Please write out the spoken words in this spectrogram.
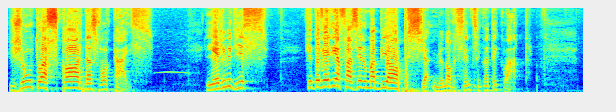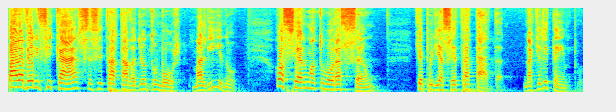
junto às cordas vocais. E ele me disse que deveria fazer uma biópsia, em 1954, para verificar se se tratava de um tumor maligno ou se era uma tumoração que podia ser tratada. Naquele tempo,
